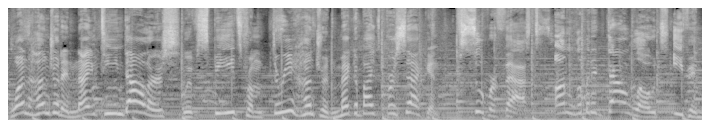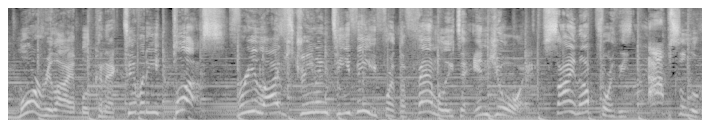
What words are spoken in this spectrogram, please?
$119 with speeds from 300 megabytes per second, super fast, unlimited downloads, even more reliable connectivity, plus free live streaming TV for the family to enjoy. Sign up for the absolute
